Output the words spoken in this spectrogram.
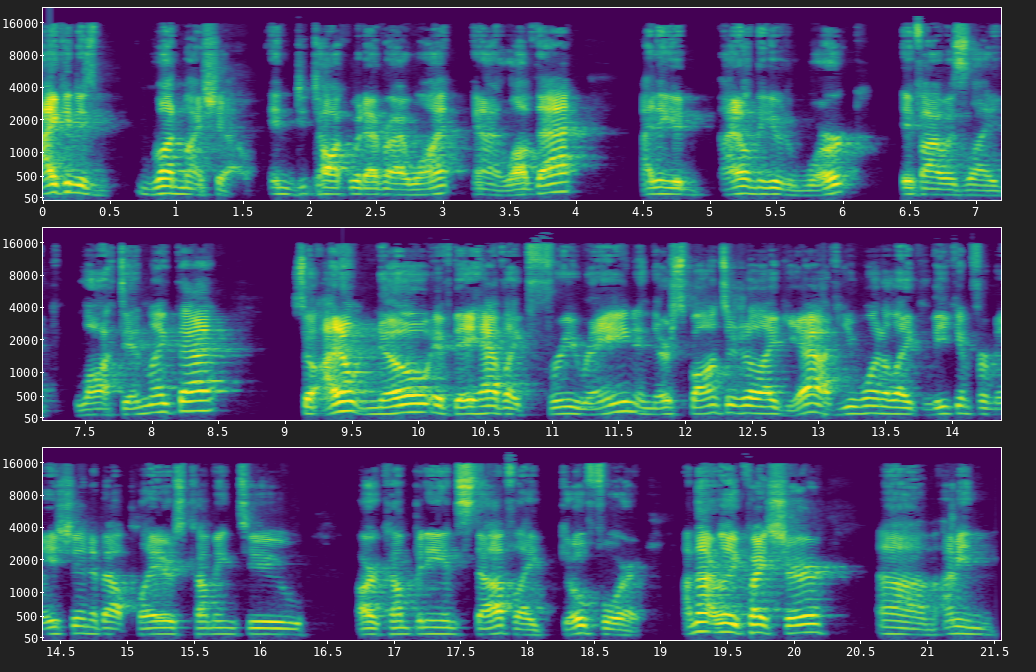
I can just run my show and talk whatever I want and I love that. I think it I don't think it would work if I was like locked in like that. So I don't know if they have like free reign and their sponsors are like, yeah, if you want to like leak information about players coming to our company and stuff, like go for it. I'm not really quite sure. Um, I mean,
